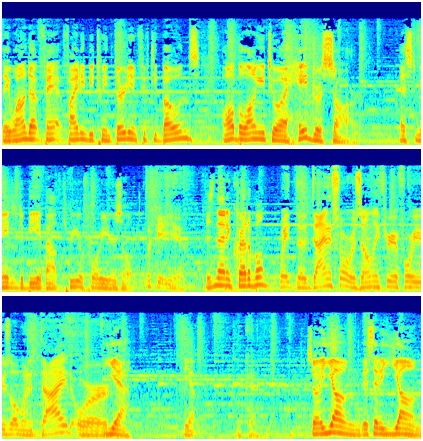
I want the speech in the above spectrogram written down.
they wound up fa- finding between 30 and 50 bones, all belonging to a hadrosaur, estimated to be about three or four years old. Look at you. Isn't that incredible? Wait, the dinosaur was only three or four years old when it died, or Yeah. Yep. okay, So a young, they said a young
